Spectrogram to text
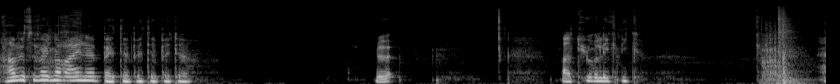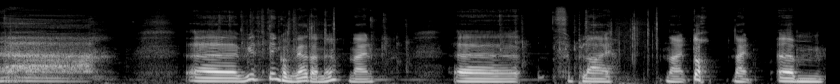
Haben wir zufällig noch eine? Bitte, bitte, bitte. Nö. Natürlich nicht. Ah. Äh, wie ist das Ding? Konverter, ne? Nein. Äh, Supply. Nein, doch, nein. Ähm.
